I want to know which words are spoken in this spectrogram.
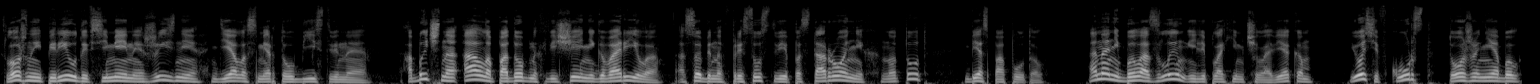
Сложные периоды в семейной жизни – дело смертоубийственное. Обычно Алла подобных вещей не говорила, особенно в присутствии посторонних, но тут бес попутал. Она не была злым или плохим человеком, Иосиф Курст тоже не был,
